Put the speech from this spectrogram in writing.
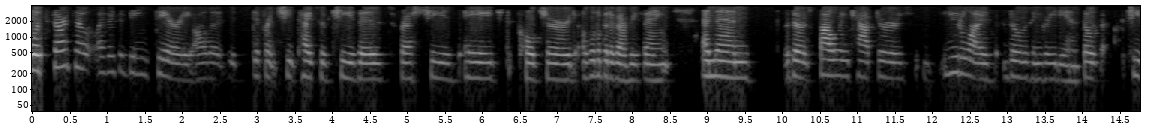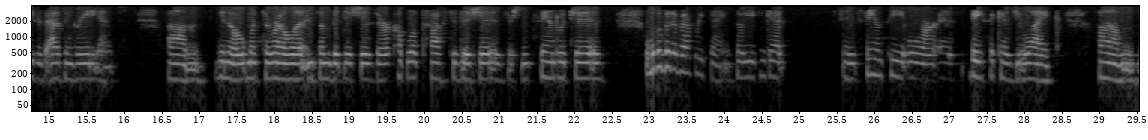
Well, it starts out, as I said, being dairy, all the, the different che- types of cheeses, fresh cheese, aged, cultured, a little bit of everything. And then the following chapters utilize those ingredients, those cheeses as ingredients. Um, you know, mozzarella in some of the dishes. Are a couple of pasta dishes. There's some sandwiches, a little bit of everything. So you can get as fancy or as basic as you like. Um,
